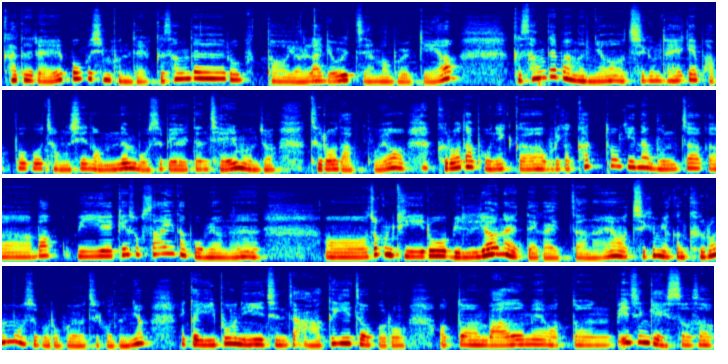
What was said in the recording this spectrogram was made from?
카드를 뽑으신 분들 그 상대로부터 연락이 올지 한번 볼게요. 그 상대방은요 지금 되게 바쁘고 정신 없는 모습이 일단 제일 먼저 드러났고요. 그러다 보니까 우리가 카톡이나 문자가 막 위에 계속 쌓이다 보면은 어, 조금 뒤로 밀려날 때가 있잖아요. 지금 약간 그런 모습으로 보여지거든요. 그러니까 이분이 진짜 악의적으로 어떤 마음에 어떤 삐진 게 있어서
